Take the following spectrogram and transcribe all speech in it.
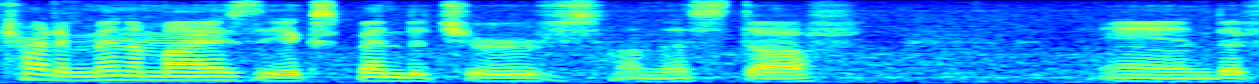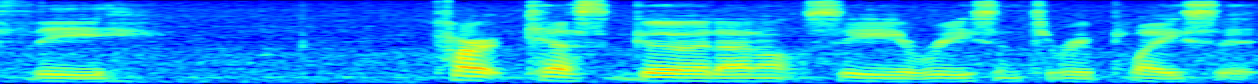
try to minimize the expenditures on this stuff, and if the part tests good, I don't see a reason to replace it.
